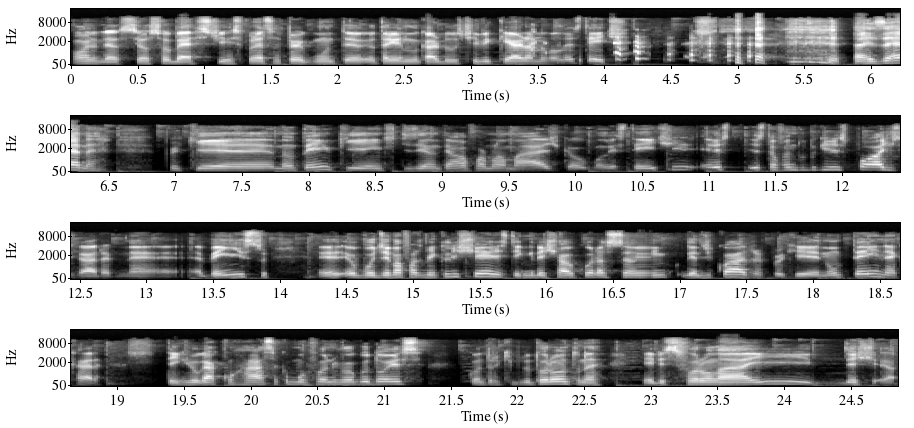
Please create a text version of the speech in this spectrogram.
Olha, se eu soubesse te responder essa pergunta, eu estaria no lugar do Steve Kerr lá no Golden State. Mas é, né? Porque não tem o que a gente dizer, não tem uma fórmula mágica. O Golden State, eles estão fazendo tudo o que eles podem, cara, né? É bem isso. É, eu vou dizer uma frase bem clichê, eles têm que deixar o coração dentro de quadra, porque não tem, né, cara? Tem que jogar com raça como foi no jogo 2 contra a equipe do Toronto, né? Eles foram lá e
